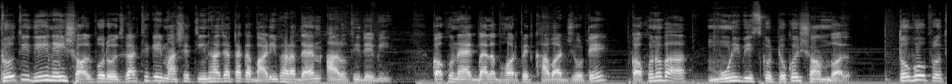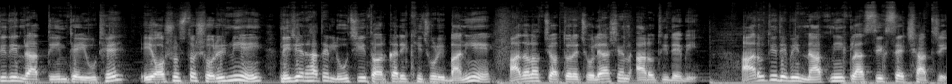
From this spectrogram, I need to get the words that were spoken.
প্রতিদিন এই স্বল্প রোজগার থেকেই মাসে তিন হাজার টাকা বাড়ি ভাড়া দেন আরতি দেবী। কখনো একবেলা ভরপেট খাবার জোটে, কখনো বা মুড়ি বিস্কুটটুকুই সম্বল। তবুও প্রতিদিন রাত তিনটেই উঠে এই অসুস্থ শরীর নিয়েই নিজের হাতে লুচি, তরকারি, খিচুড়ি বানিয়ে আদালত চত্বরে চলে আসেন আরতি দেবী। আরতি দেবীর নাতনি ক্লাস সিক্সের ছাত্রী।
